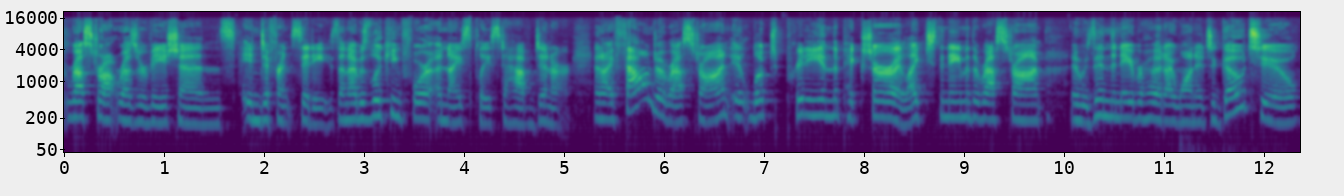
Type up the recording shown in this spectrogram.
restaurant reservations in different cities. And I was looking for a nice place to have dinner. And I found a restaurant. It looked pretty in the picture. I liked the name of the restaurant. It was in the neighborhood I wanted to go to.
